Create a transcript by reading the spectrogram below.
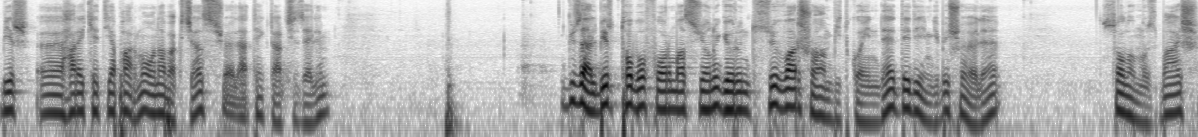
bir e, hareket yapar mı ona bakacağız. Şöyle tekrar çizelim. Güzel bir tobo formasyonu görüntüsü var şu an Bitcoin'de. Dediğim gibi şöyle solumuz baş,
